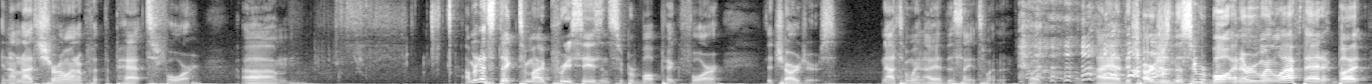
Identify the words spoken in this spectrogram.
and I'm not sure I want to put the Pats four. Um, I'm going to stick to my preseason Super Bowl pick for the Chargers. Not to win. I had the Saints winning, but I had the Chargers in the Super Bowl, and everyone laughed at it. But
